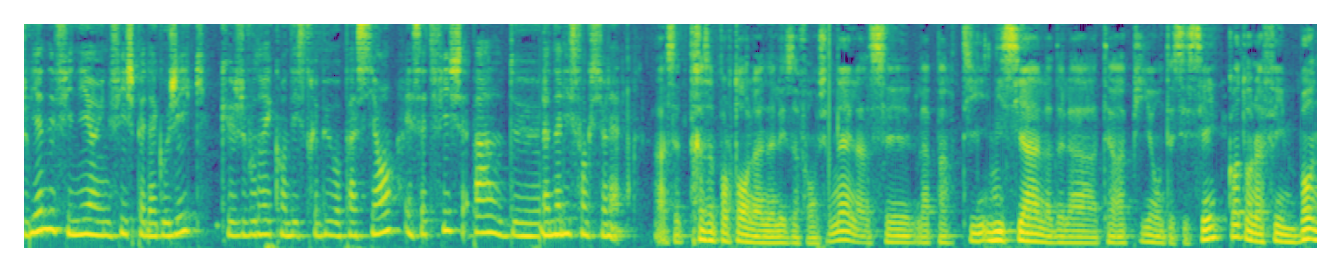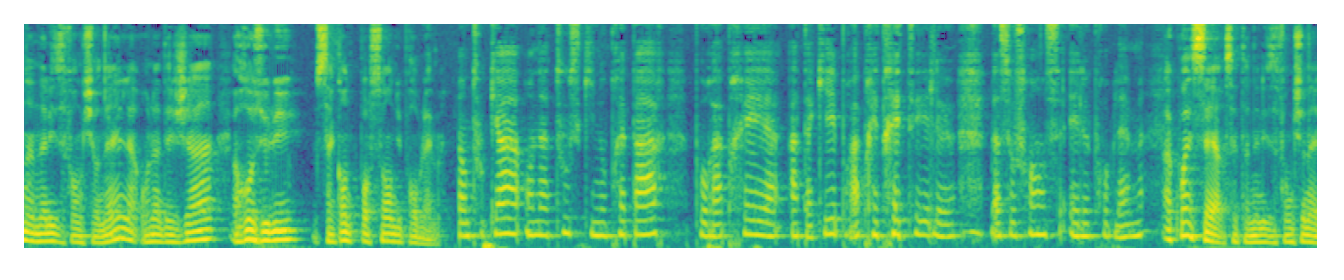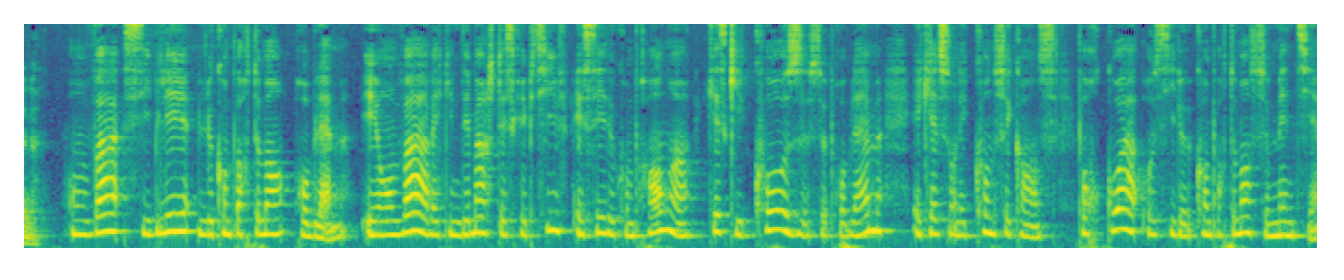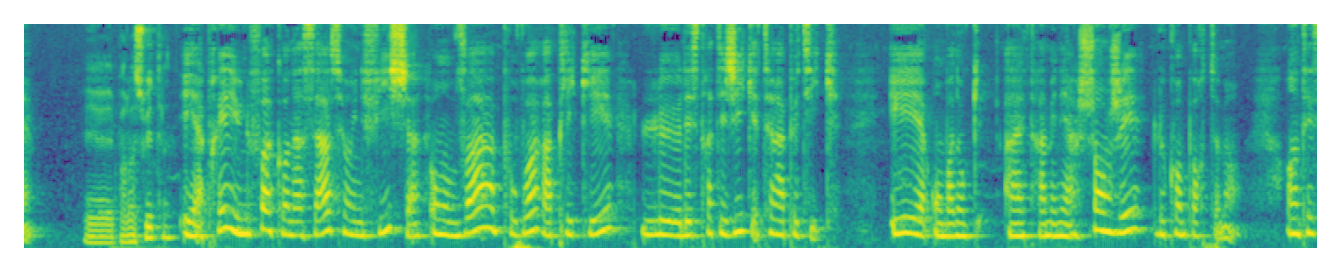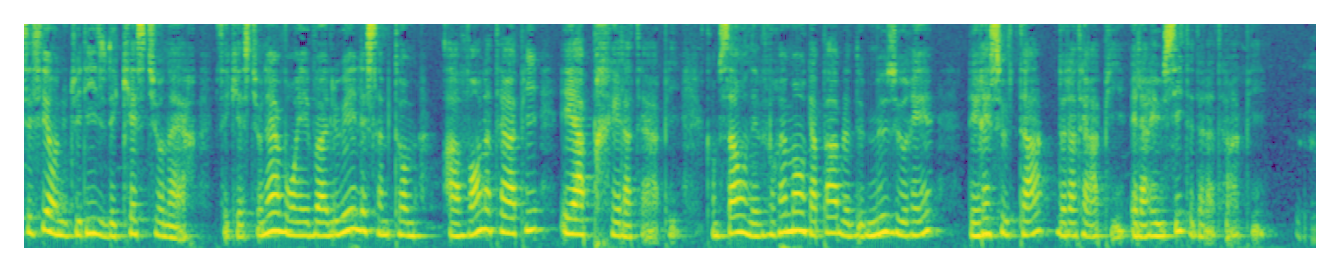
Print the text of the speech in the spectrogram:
Je viens de finir une fiche pédagogique que je voudrais qu'on distribue aux patients et cette fiche parle de l'analyse fonctionnelle. Ah, c'est très important l'analyse fonctionnelle, c'est la partie initiale de la thérapie en TCC. Quand on a fait une bonne analyse fonctionnelle, on a déjà résolu 50% du problème. En tout cas, on a tout ce qui nous prépare pour après attaquer, pour après traiter la souffrance et le problème. À quoi sert cette analyse fonctionnelle? On va cibler le comportement problème et on va, avec une démarche descriptive, essayer de comprendre qu'est-ce qui cause ce problème et quelles sont les conséquences. Pourquoi aussi le comportement se maintient. Et par la suite? Et après, une fois qu'on a ça sur une fiche, on va pouvoir appliquer les stratégies thérapeutiques. Et on va donc être amené à changer le comportement. En TCC, on utilise des questionnaires. Ces questionnaires vont évaluer les symptômes avant la thérapie et après la thérapie. Comme ça, on est vraiment capable de mesurer les résultats de la thérapie et la réussite de la thérapie.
